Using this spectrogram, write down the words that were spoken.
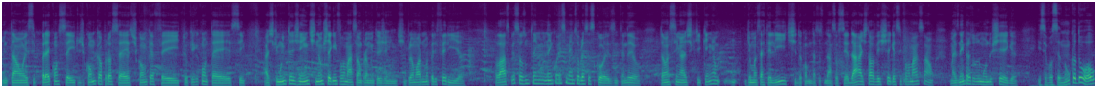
Então, esse preconceito de como que é o processo, de como que é feito, o que, que acontece, acho que muita gente não chega informação para muita gente. Eu moro numa periferia. Lá as pessoas não têm nem conhecimento sobre essas coisas, entendeu? Então, assim, acho que quem é de uma certa elite da, da sociedade talvez chegue essa informação, mas nem para todo mundo chega. E se você nunca doou,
